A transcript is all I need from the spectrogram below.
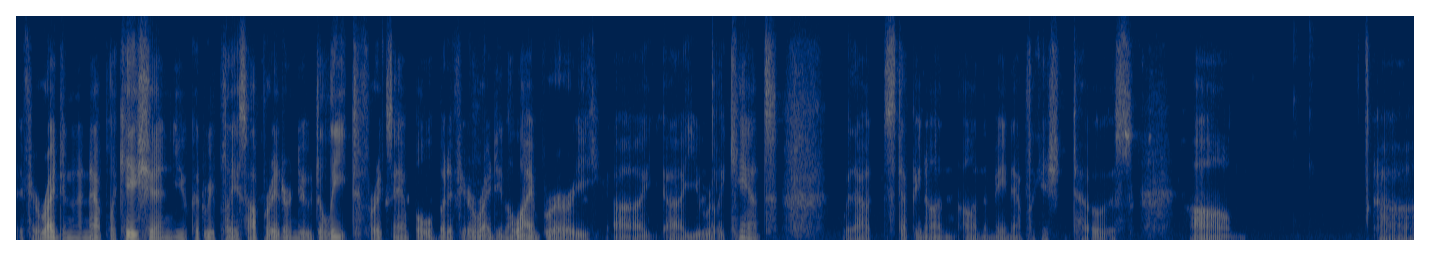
if you're writing an application, you could replace operator new delete, for example. But if you're writing a library, uh, you really can't without stepping on, on the main application toes. Um, uh,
